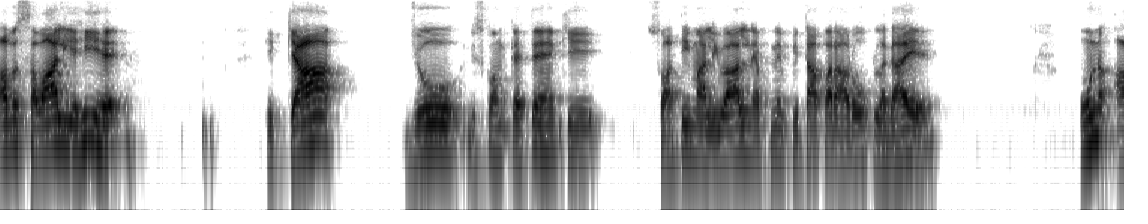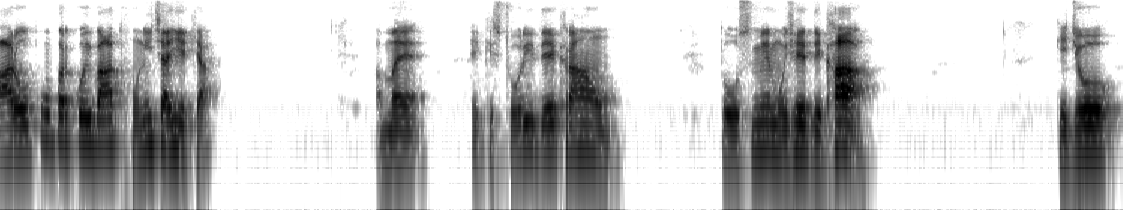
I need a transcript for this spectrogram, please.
अब सवाल यही है कि क्या जो जिसको हम कहते हैं कि स्वाति मालीवाल ने अपने पिता पर आरोप लगाए, उन आरोपों पर कोई बात होनी चाहिए क्या? अब मैं एक स्टोरी देख रहा हूँ तो उसमें मुझे दिखा कि जो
